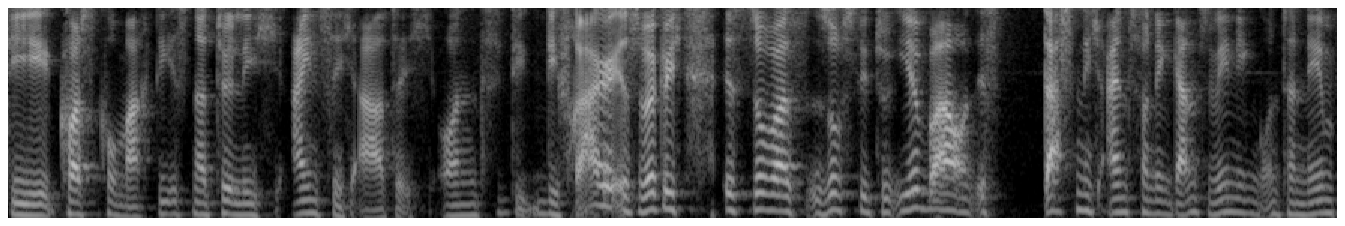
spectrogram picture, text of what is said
die Costco macht, die ist natürlich einzigartig. Und die, die Frage ist wirklich, ist sowas substituierbar und ist das nicht eins von den ganz wenigen Unternehmen,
